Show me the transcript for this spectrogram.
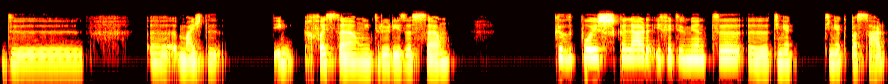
de uh, mais de reflexão, interiorização, que depois, se calhar, efetivamente uh, tinha, tinha que passar.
